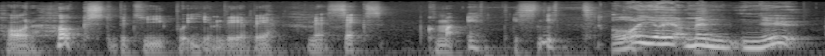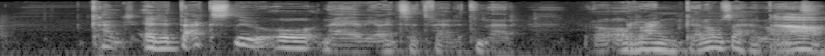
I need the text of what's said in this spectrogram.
har högst betyg på IMDB med 6,1 i snitt. oj, oj, oj, men nu... Kanske, är det dags nu och Nej, vi har inte sett färdigt den där. Och ranka dem så här långt. Ja.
